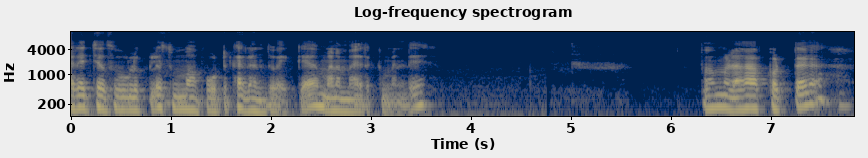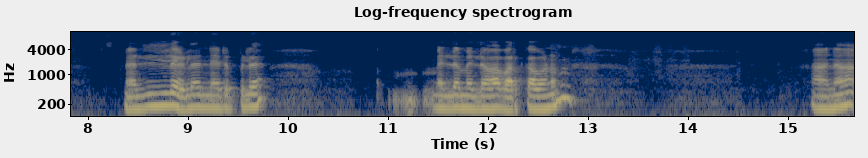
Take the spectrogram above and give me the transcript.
அரைச்ச சூளுக்குள்ளே சும்மா போட்டு கலந்து வைக்க மனமாக இருக்குமெண்டு. இப்போ மிளகா கொட்டை நல்ல இளநெருப்பில் மெல்ல மெல்லவாக வறுக்கணும் ஆனால்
